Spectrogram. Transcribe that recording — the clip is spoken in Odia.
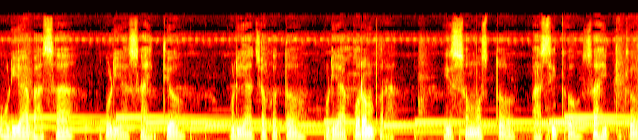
ଓଡ଼ିଆ ଭାଷା ଓଡ଼ିଆ ସାହିତ୍ୟ ଓଡ଼ିଆ ଜଗତ ଓଡ଼ିଆ ପରମ୍ପରା ଏ ସମସ୍ତ ଭାଷିକ ସାହିତ୍ୟିକ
